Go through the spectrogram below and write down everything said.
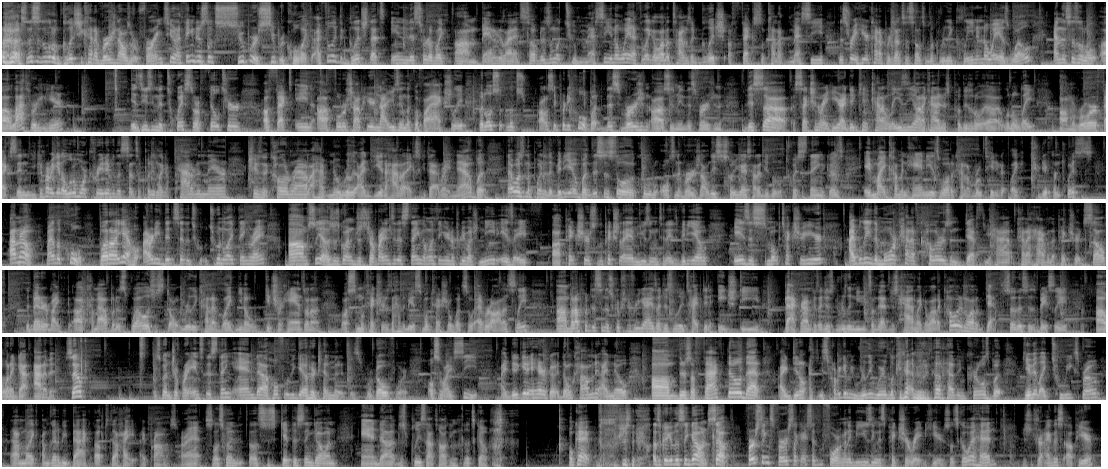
so this is a little glitchy kind of version I was referring to, and I think it just looks super, super cool. Like, I feel like the glitch that's in this sort of like um, banner design itself doesn't look too messy in a way, and I feel like a lot of times the glitch effects look kind of messy. This right here kind of presents itself to look really clean in a way as well, and this is a little uh, last version here is using the twist or filter effect in uh, Photoshop here, not using Liquify actually, but it looks, looks honestly pretty cool. But this version, uh, excuse me, this version, this uh, section right here, I did get kind of lazy on. I kind of just put these little uh, little light um, Aurora effects in. You can probably get a little more creative in the sense of putting like a pattern in there, changing the color around. I have no really idea how to execute that right now, but that wasn't the point of the video. But this is still a cool little alternate version. I'll at least show you guys how to do the little twist thing because it might come in handy as well to kind of rotate it like two different twists. I don't know, might look cool. But uh, yeah, I already did say the two and light thing, right? Um, so yeah, let's just go ahead and just jump right into this thing. The only thing you're gonna pretty much need is a uh, picture. So the picture I am using in today's video is a smoke texture here. I believe the more kind of colors and depth you have kind of have in the picture itself, the better it might uh, come out. But as well as just don't really kind of like, you know, get your hands on a, a smoke texture. It doesn't have to be a smoke texture whatsoever, honestly. Um, but I'll put this in the description for you guys. I just really typed in HD background because I just really needed something that just had like a lot of color and a lot of depth. So this is basically uh, what I got out of it. So let's go and jump right into this thing and uh, hopefully we get under 10 minutes. We're going for it. Also i see i did get a haircut. Don't comment it i know. Um there's a fact though that i didn't it's probably gonna be really weird looking at me without having curls but give it like two weeks bro and i'm like i'm gonna be back up to the height i promise all right? So let's go let's just get this thing going and uh just please stop talking. Let's go. Okay, let's go get this thing going. So, first things first, like I said before, I'm going to be using this picture right here. So let's go ahead, just drag this up here.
